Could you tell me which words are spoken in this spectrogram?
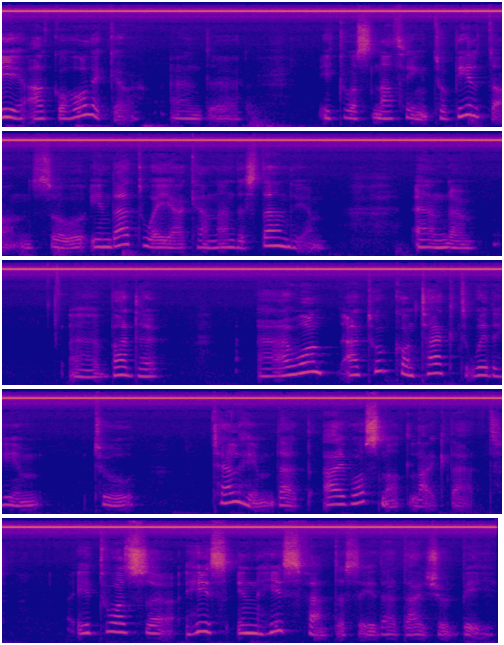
be alcoholic, and uh, it was nothing to build on. So in that way, I can understand him, and um, uh, but uh, I want I took contact with him to tell him that I was not like that. it was uh, his in his fantasy that I should be,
